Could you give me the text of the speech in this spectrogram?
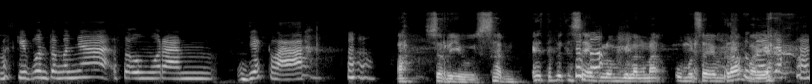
meskipun temennya seumuran Jack lah. Ah, seriusan? Eh, tapi kan saya belum bilang na- umur saya berapa ya? Kebanyakan.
